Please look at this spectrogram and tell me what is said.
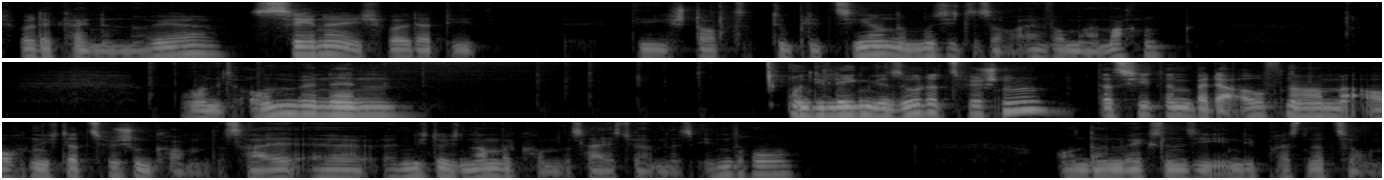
ich wollte keine neue Szene. Ich wollte die, die Start duplizieren. Dann muss ich das auch einfach mal machen. Und umbenennen. Und die legen wir so dazwischen, dass sie dann bei der Aufnahme auch nicht dazwischen kommen. Das heißt, äh, nicht durcheinander kommen. Das heißt, wir haben das Intro und dann wechseln sie in die Präsentation.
